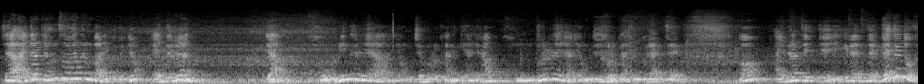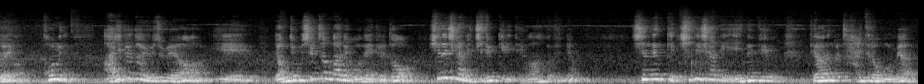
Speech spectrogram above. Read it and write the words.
제가 아이들한테 항상 하는 말이거든요. 애들은 야 고민을 해야 영재고를 가는 게 아니라 공부를 해야 영재고를 가는 거야 이제 어 아이들한테 이제 얘기를 했는데 애들도 그래요 고민 아이들도 요즘에요 이게 영재고 실전반에 온 애들도 쉬는 시간에 지들끼리 대화하거든요 쉬는 시간에 있는지 대화하는 걸 잘 들어보면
